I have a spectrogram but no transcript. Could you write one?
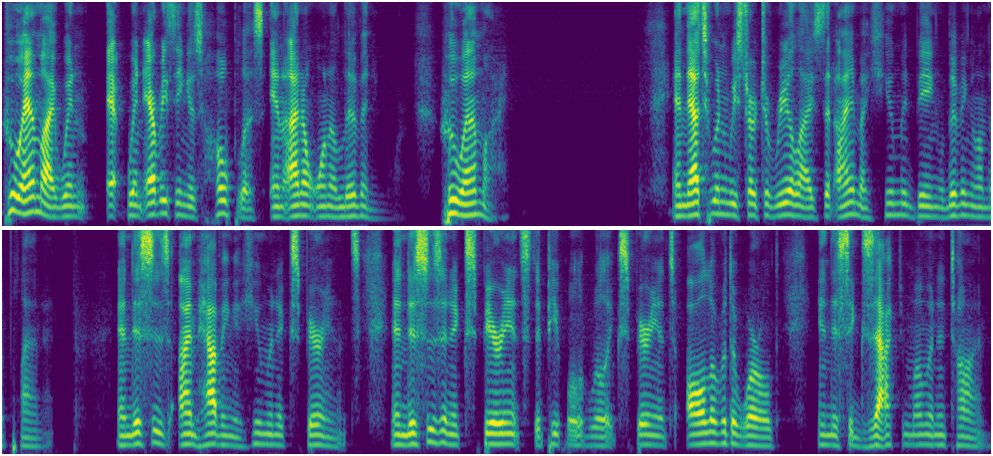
Who am I when when everything is hopeless and I don't want to live anymore? Who am I? And that's when we start to realize that I am a human being living on the planet. And this is, I'm having a human experience. And this is an experience that people will experience all over the world in this exact moment in time.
